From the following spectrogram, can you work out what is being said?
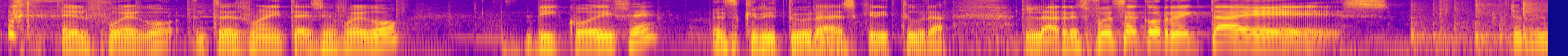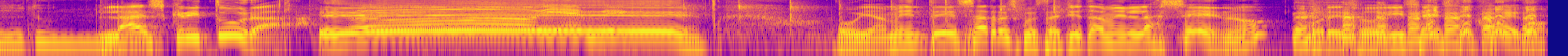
El fuego. Entonces Juanita dice fuego. Vico dice Escritura. La escritura. La respuesta correcta es. La escritura. Oh, bien, ¡Eh! Obviamente esa respuesta yo también la sé, ¿no? Por eso hice este juego.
